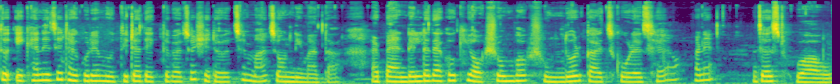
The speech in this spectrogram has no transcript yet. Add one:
তো এখানে যে ঠাকুরের মূর্তিটা দেখতে পাচ্ছ, সেটা হচ্ছে মা চণ্ডী মাতা আর প্যান্ডেলটা দেখো কি অসম্ভব সুন্দর কাজ করেছে। মানে জাস্ট ওয়াও।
